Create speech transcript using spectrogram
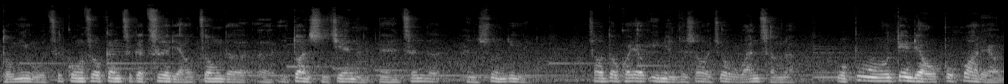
同意我这工作跟这个治疗中的呃一段时间呢，嗯，真的很顺利，差不多快要一年的时候就完成了。我不电疗，我不化疗了，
